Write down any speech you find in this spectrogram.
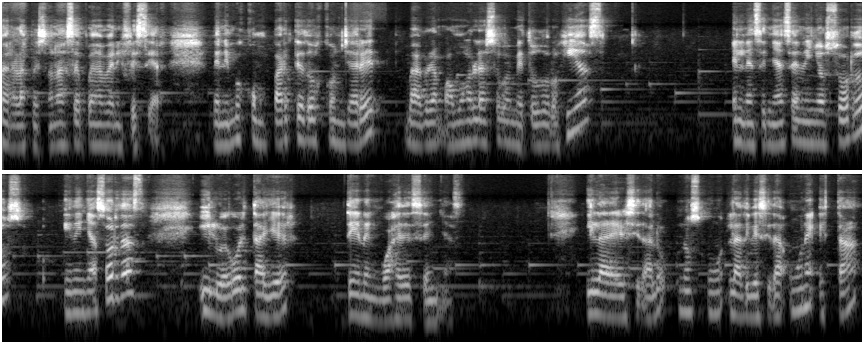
para las personas se puedan beneficiar. Venimos con parte 2 con Jared. Vamos a hablar sobre metodologías en la enseñanza de niños sordos y niñas sordas y luego el taller de lenguaje de señas. Y la diversidad, nos, la diversidad UNE está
